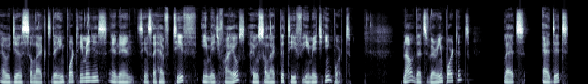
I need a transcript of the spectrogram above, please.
I will just select the import images. And then since I have TIFF image files, I will select the TIFF image import. Now that's very important. Let's edit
